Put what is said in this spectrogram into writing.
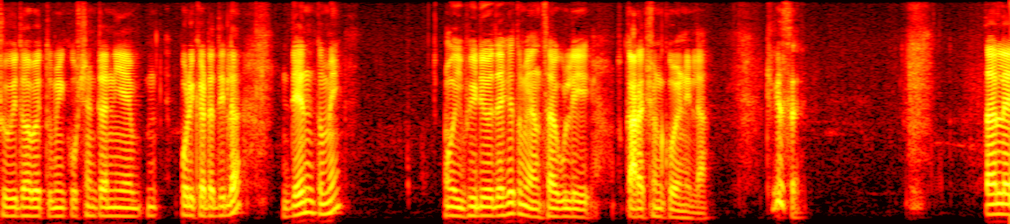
সুবিধা হবে, তুমি কোশ্চেনটা নিয়ে পরীক্ষাটা দিলা দেন তুমি ওই ভিডিও দেখে তুমি অ্যান্সারগুলি কারেকশন করে নিলা। ঠিক আছে? তাহলে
